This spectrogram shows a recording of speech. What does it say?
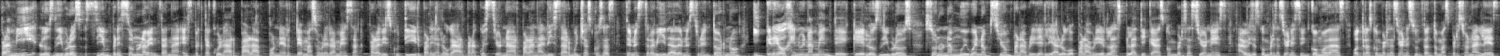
Para mí los libros siempre son una ventana espectacular para poner temas sobre la mesa, para discutir, para dialogar, para cuestionar, para analizar muchas cosas de nuestra vida, de nuestro entorno. Y creo genuinamente que los libros son una muy buena opción para abrir el diálogo, para abrir las pláticas, conversaciones, a veces conversaciones incómodas, otras conversaciones un tanto más personales,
